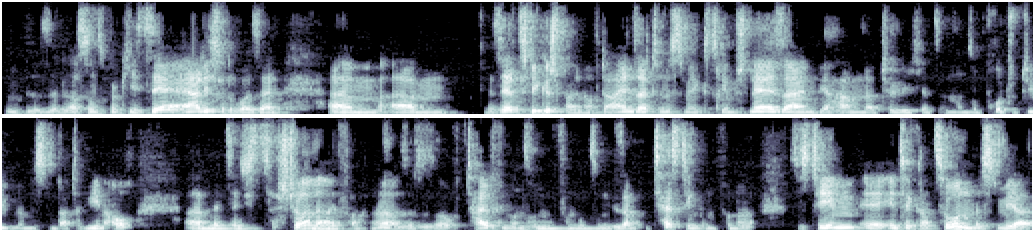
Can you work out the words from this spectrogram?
lass uns wirklich sehr ehrlich darüber sein. Ähm, ähm, sehr zwiegespalten. Auf der einen Seite müssen wir extrem schnell sein. Wir haben natürlich jetzt in unserem Prototypen, wir müssen Batterien auch ähm, letztendlich zerstören einfach. Ne? Also das ist auch Teil von unserem, von unserem gesamten Testing und von der Systemintegration müssen wir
